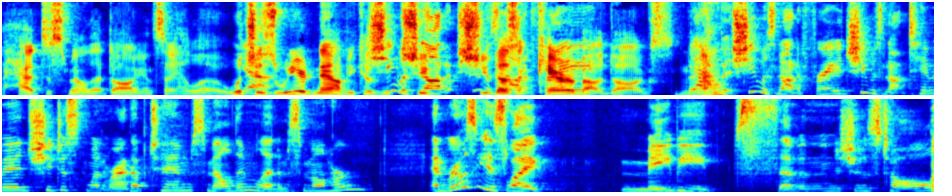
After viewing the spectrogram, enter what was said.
had to smell that dog and say hello, which Yeah. is weird now because She she was she, she doesn't care about dogs now. Yeah, but she was not afraid. She was not timid. She just went right up to him, smelled him, let him smell her. And Rosie is like maybe seven inches tall.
